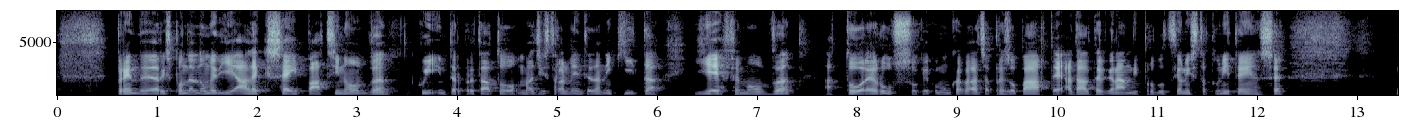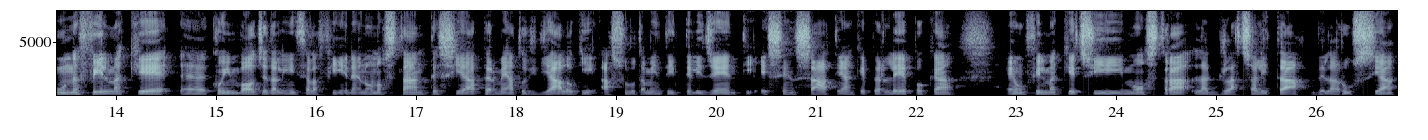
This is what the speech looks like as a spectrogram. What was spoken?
prende, risponde al nome di Alexei Patsinov, qui interpretato magistralmente da Nikita Yefemov, attore russo che comunque aveva già preso parte ad altre grandi produzioni statunitense. Un film che eh, coinvolge dall'inizio alla fine, nonostante sia permeato di dialoghi assolutamente intelligenti e sensati anche per l'epoca, è un film che ci mostra la glacialità della Russia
